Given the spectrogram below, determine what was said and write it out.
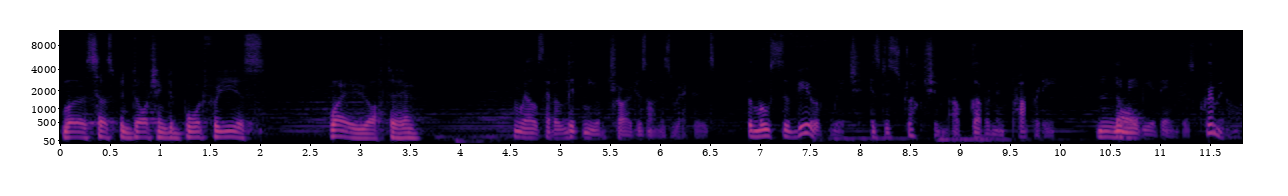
Welles has been dodging the board for years. Why are you after him? Welles had a litany of charges on his records, the most severe of which is destruction of government property. He may be a dangerous criminal,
